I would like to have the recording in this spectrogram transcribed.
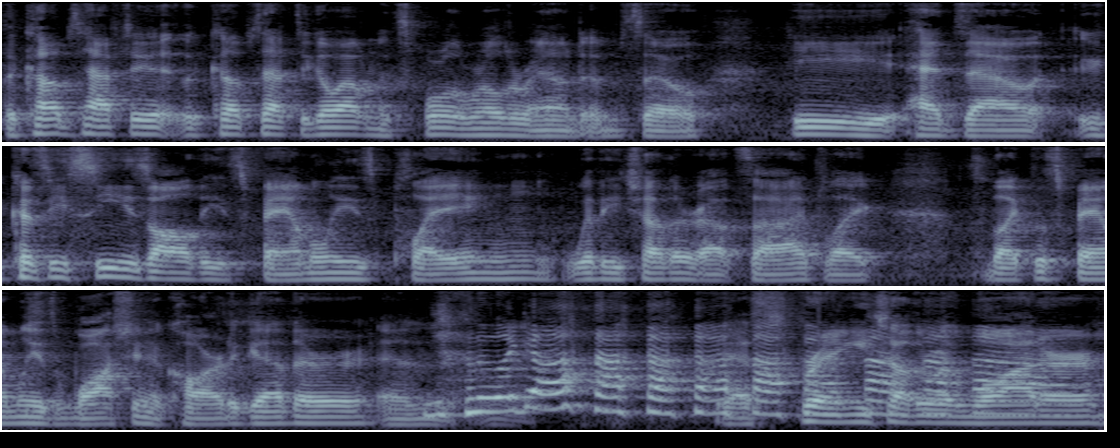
the Cubs have to the Cubs have to go out and explore the world around him. So he heads out because he sees all these families playing with each other outside. Like like this family is washing a car together and They're like, ah, yeah, spraying each other with water.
